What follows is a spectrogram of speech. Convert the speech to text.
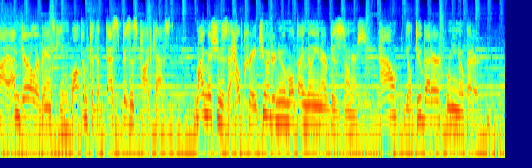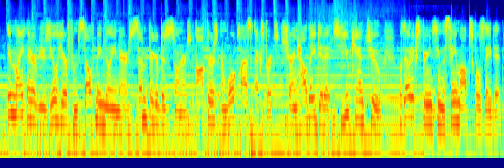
Hi, I'm Daryl Urbanski, and welcome to the Best Business Podcast. My mission is to help create 200 new multimillionaire business owners. How? You'll do better when you know better. In my interviews, you'll hear from self made millionaires, seven figure business owners, authors, and world class experts sharing how they did it so you can too without experiencing the same obstacles they did.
